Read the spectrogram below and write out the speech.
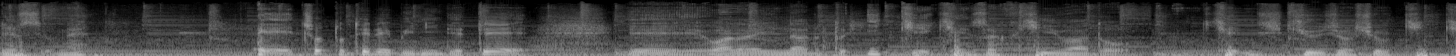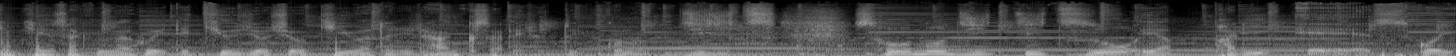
ですよね。えー、ちょっとテレビに出て、えー、話題になると一気に検索キーワード急上昇検索が増えて急上昇キーワードにランクされるというこの事実その事実をやっぱり、えー、すごい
